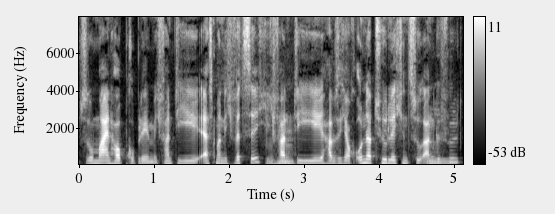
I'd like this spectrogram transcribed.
so mein Hauptproblem. Ich fand die erstmal nicht witzig. Ich fand, die haben sich auch unnatürlich hinzu angefühlt,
